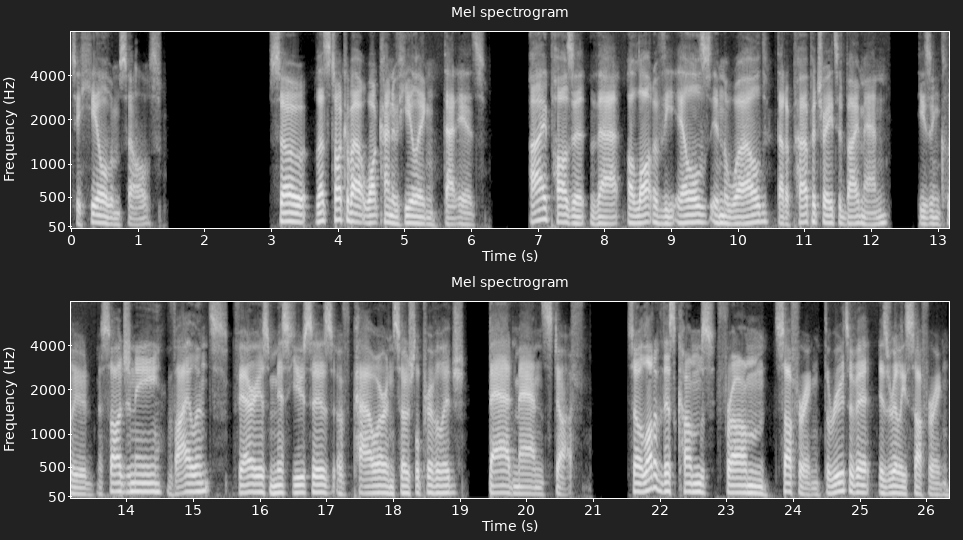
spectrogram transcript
to heal themselves. So let's talk about what kind of healing that is. I posit that a lot of the ills in the world that are perpetrated by men, these include misogyny, violence, various misuses of power and social privilege, bad man stuff. So a lot of this comes from suffering. The root of it is really suffering,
